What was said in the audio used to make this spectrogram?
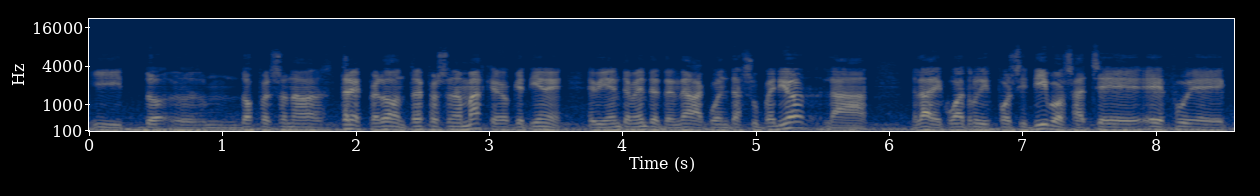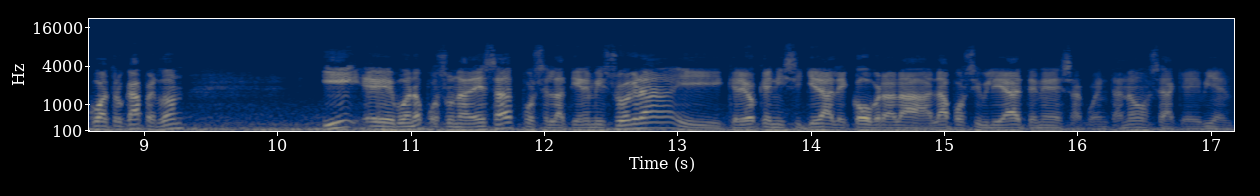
y dos personas, tres, perdón, tres personas más, creo que tiene, evidentemente tendrá la cuenta superior, la, la de cuatro dispositivos H, 4K, perdón. Y eh, bueno, pues una de esas, pues se la tiene mi suegra y creo que ni siquiera le cobra la, la posibilidad de tener esa cuenta, ¿no? O sea que bien.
